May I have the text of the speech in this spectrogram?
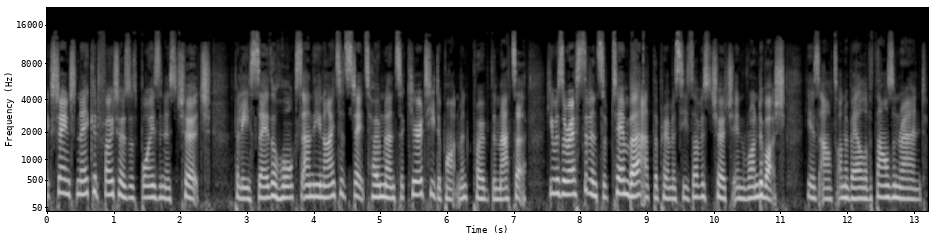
exchanged naked photos with boys in his church. Police say the Hawks and the United States Homeland Security Department probed the matter. He was arrested in September at the premises of his church in Rondebosch. He is out on a bail of a thousand rand.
